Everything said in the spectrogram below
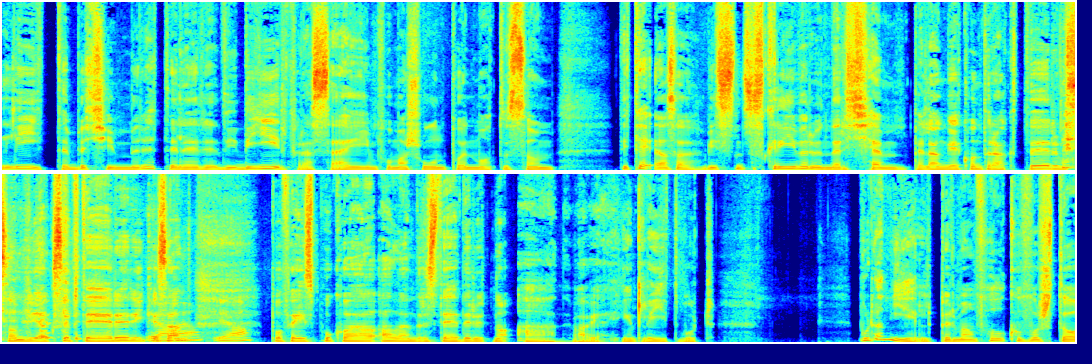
lite bekymret, eller de, de gir fra seg informasjon på en måte som de altså, Vi skriver under kjempelange kontrakter som vi aksepterer, ikke Ja, sant? ja. På Facebook og alle andre steder uten å ane hva vi har egentlig gitt bort. Hvordan hjelper man folk å forstå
